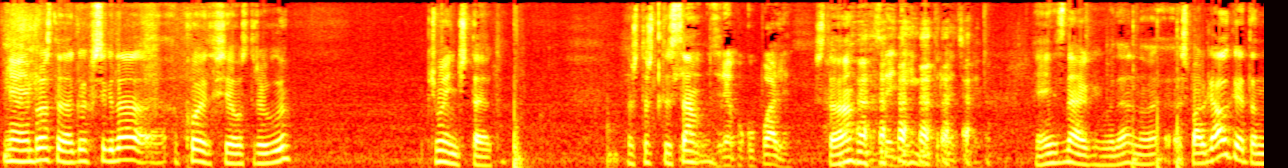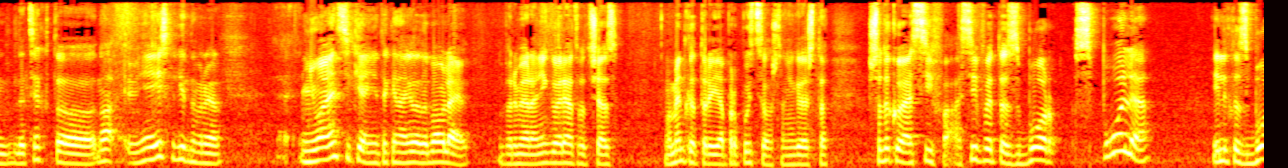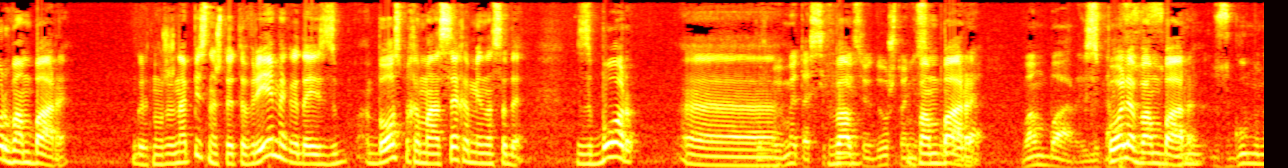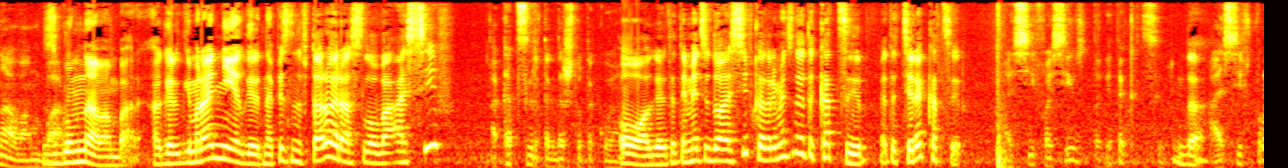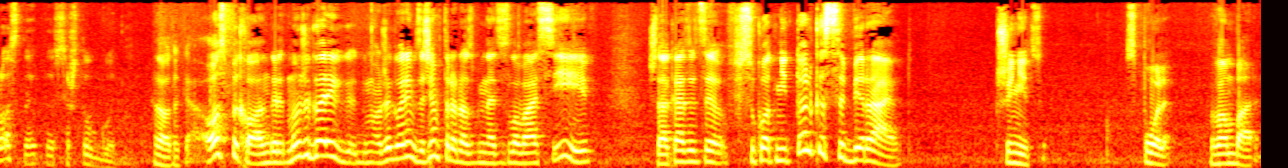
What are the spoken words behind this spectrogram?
Не, они просто, как всегда, обходят все острые углы. Почему они не читают? Потому что, что ты сам... Зря покупали, Что? зря деньги тратили. Я не знаю, как бы, да, но шпаргалка это для тех, кто... Ну, у меня есть какие-то, например, нюансики, они так иногда добавляют. Например, они говорят вот сейчас, момент, который я пропустил, что они говорят, что что такое асифа? Асифа это сбор с поля или это сбор в амбары? Говорит, ну уже написано, что это время, когда есть боспаха маасеха минасаде. Сбор э, в- виду, что они в амбары. с поля в амбары. С там гумна в амбары. с гумна в амбары. А говорит, Гимара нет, говорит, написано второй раз слово асиф, А кацир тогда что такое? О, говорит, это имеется в виду асиф, который имеется в виду это кацир. Это тире кацир. Асиф, асиф, так это кацир. Да. А Асиф просто это все что угодно. Вот, так, оспыхо, он говорит, мы уже говорим, уже говорим, зачем второй раз упоминать слово асиф, что оказывается в Сукот не только собирают пшеницу с поля в амбары,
